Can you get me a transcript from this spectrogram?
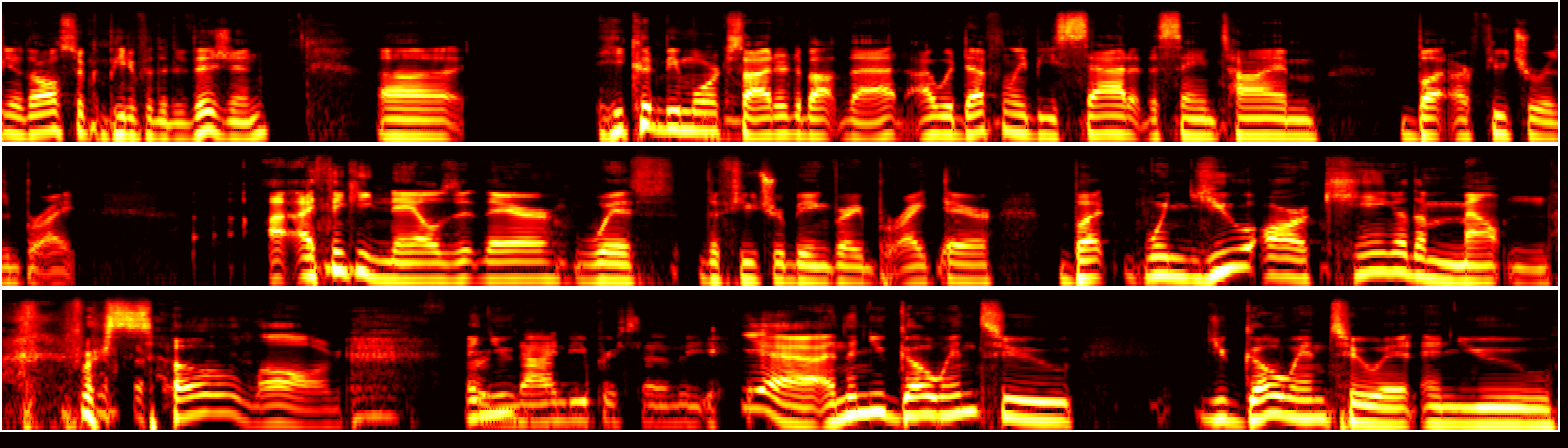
you know they're also competing for the division. Uh, he couldn't be more Mhm. excited about that. I would definitely be sad at the same time, but our future is bright. I, I think he nails it there with the future being very bright Yeah. there. But when you are king of the mountain for so long, and For you ninety percent of the year. yeah, and then you go into you go into it and you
